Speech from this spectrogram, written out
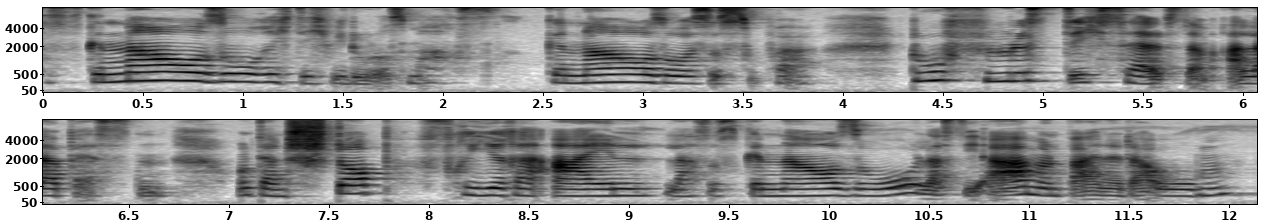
Das ist genau so richtig, wie du das machst. Genau so ist es super. Du fühlst dich selbst am allerbesten. Und dann stopp, friere ein, lass es genau so, lass die Arme und Beine da oben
